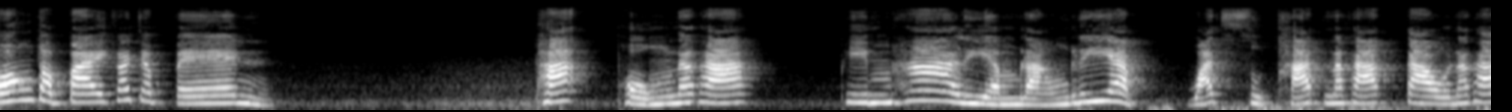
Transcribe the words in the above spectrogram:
องค์ต่อไปก็จะเป็น พระผงนะคะ พิมพ์ห้าเหลี่ยมหลังเรียบวัดสุทัศน์นะคะ เก่านะคะ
